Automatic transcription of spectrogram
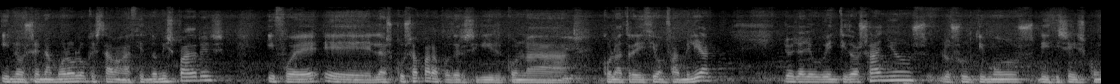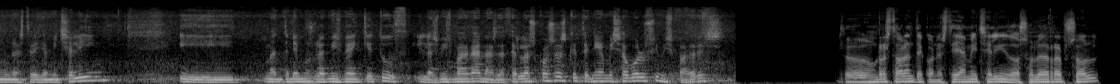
y nos enamoró lo que estaban haciendo mis padres y fue eh, la excusa para poder seguir con la, con la tradición familiar. Yo ya llevo 22 años, los últimos 16 con una estrella Michelin y mantenemos la misma inquietud y las mismas ganas de hacer las cosas que tenían mis abuelos y mis padres. Un restaurante con estrella Michelin y dos soles Repsol,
